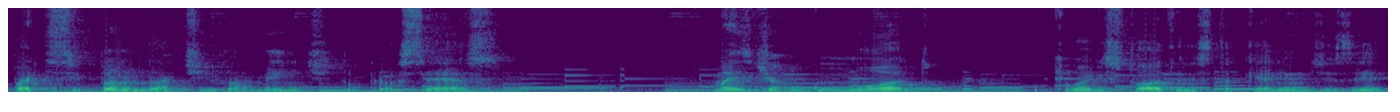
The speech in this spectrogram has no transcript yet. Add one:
participando ativamente do processo. Mas de algum modo, o que o Aristóteles está querendo dizer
